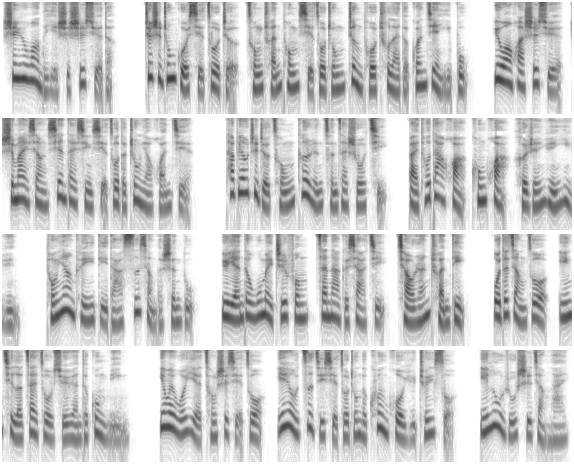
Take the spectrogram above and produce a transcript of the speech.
是欲望的，也是诗学的。这是中国写作者从传统写作中挣脱出来的关键一步。欲望化诗学是迈向现代性写作的重要环节，它标志着从个人存在说起，摆脱大话、空话和人云亦云，同样可以抵达思想的深度。语言的妩媚之风在那个夏季悄然传递。我的讲座引起了在座学员的共鸣，因为我也从事写作，也有自己写作中的困惑与追索。一路如实讲来，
